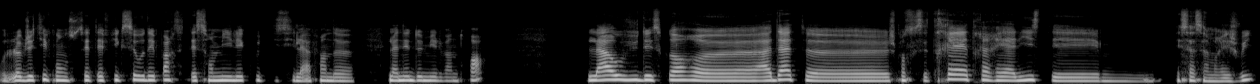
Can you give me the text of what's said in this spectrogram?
l'objectif qu'on s'était fixé au départ, c'était 100 000 écoutes d'ici la fin de l'année 2023. Là, au vu des scores à date, je pense que c'est très, très réaliste et, et, ça, ça me réjouit.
